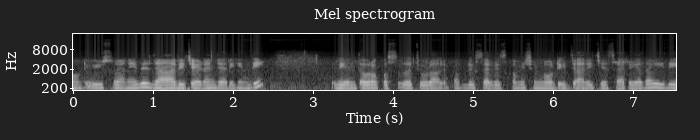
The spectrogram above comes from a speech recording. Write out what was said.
నోటిఫికేషన్ అనేది జారీ చేయడం జరిగింది. ఇది ఎంతవరకు వస్తుందో చూడాలి. పబ్లిక్ సర్వీస్ కమిషన్ నోటీస్ జారీ చేశారు కదా ఇది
